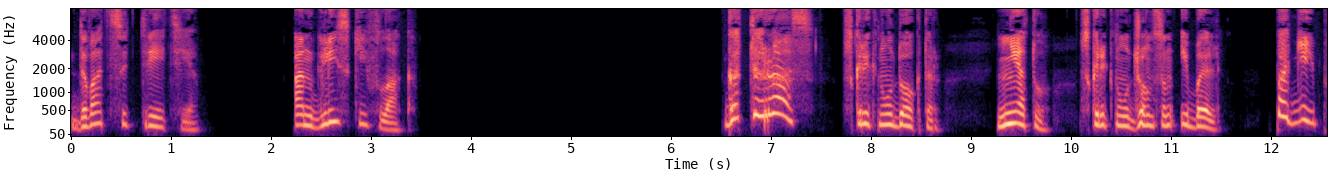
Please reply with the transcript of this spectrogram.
двадцать третья. Английский флаг. «Гаттерас!» — вскрикнул доктор. «Нету!» — вскрикнул Джонсон и Белль. «Погиб!»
